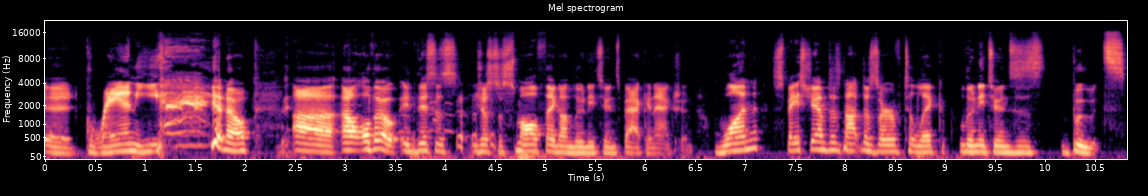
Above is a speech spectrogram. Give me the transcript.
uh, Granny. you know, uh, although this is just a small thing on Looney Tunes back in action. One, Space Jam does not deserve to lick Looney Tunes' boots.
